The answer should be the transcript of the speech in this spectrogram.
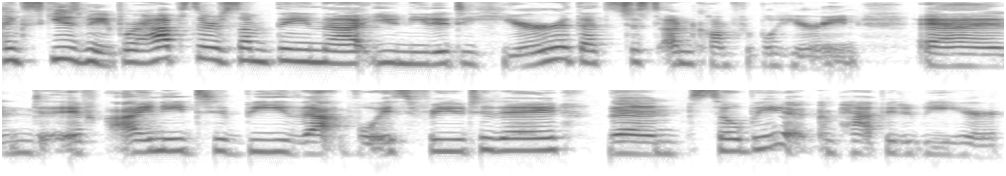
excuse me, perhaps there's something that you needed to hear that's just uncomfortable hearing. And if I need to be that voice for you today, then so be it. I'm happy to be here.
